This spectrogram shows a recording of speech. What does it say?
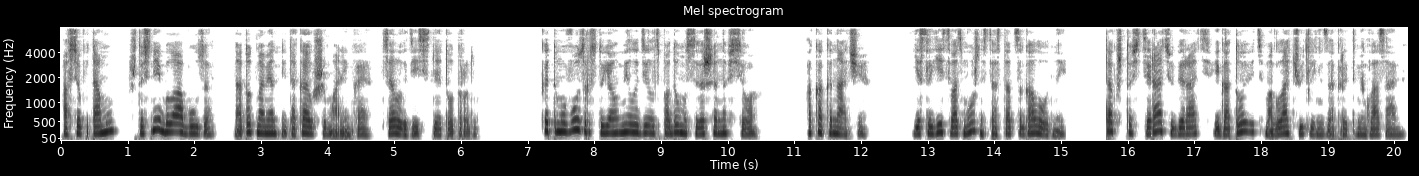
А все потому, что с ней была обуза, на тот момент не такая уж и маленькая, целых десять лет от роду. К этому возрасту я умела делать по дому совершенно все. А как иначе, если есть возможность остаться голодной? Так что стирать, убирать и готовить могла чуть ли не закрытыми глазами.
